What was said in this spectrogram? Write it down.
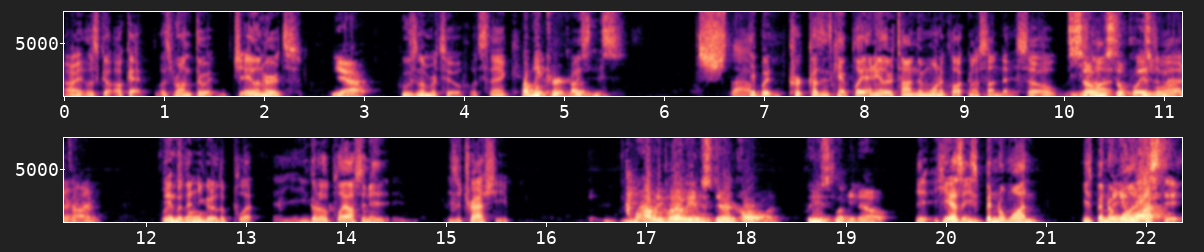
All right, let's go. Okay, let's run through it. Jalen Hurts. Yeah. Who's number two? Let's think. Probably Kirk Cousins. Stop. Yeah, but Kirk Cousins can't play any other time than one o'clock on a Sunday. So he's so not- he still plays doesn't well matter. that time. Yeah, but then you go to the play. You go to the playoffs and it, he's a trash heap. How many playoff games has Derek Carr won? Please let me know. He he has. He's been to one. He's been to And he one. lost it.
